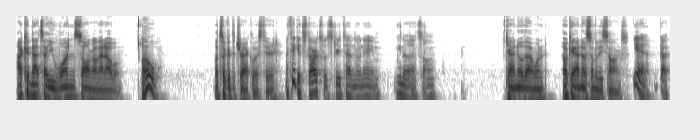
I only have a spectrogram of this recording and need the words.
I could not tell you one song on that album. Oh, Let's look at the track list here. I think it starts with "Streets Have No Name." You know that song? Okay, I know that one. Okay, I know some of these songs. Yeah, got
